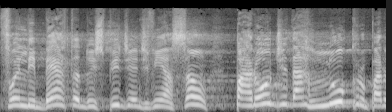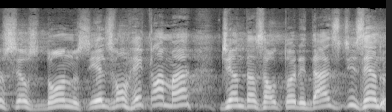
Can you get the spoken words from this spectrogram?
foi liberta do espírito de adivinhação, parou de dar lucro para os seus donos, e eles vão reclamar diante das autoridades, dizendo:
